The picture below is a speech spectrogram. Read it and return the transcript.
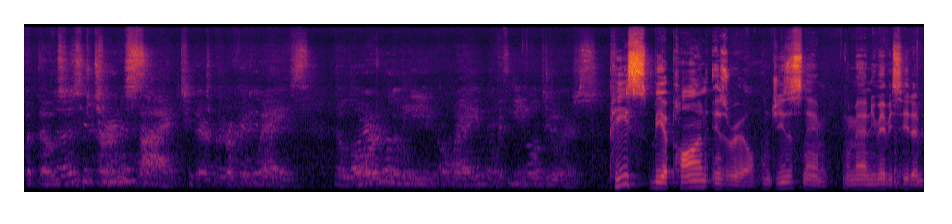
But those, those who turn aside to their crooked ways, the Lord will lead away with evildoers. Peace be upon Israel. In Jesus' name, amen. You may be seated.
